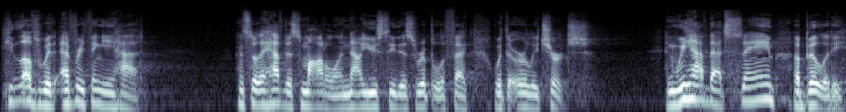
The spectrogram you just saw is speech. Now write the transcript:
He loved with everything he had. And so they have this model, and now you see this ripple effect with the early church. And we have that same ability,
